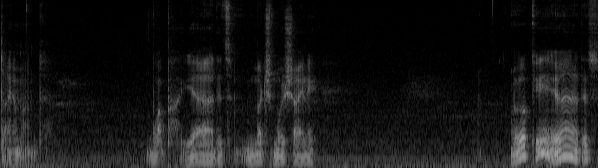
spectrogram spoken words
diamond. Whoop yeah that's much more shiny. Okay yeah this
